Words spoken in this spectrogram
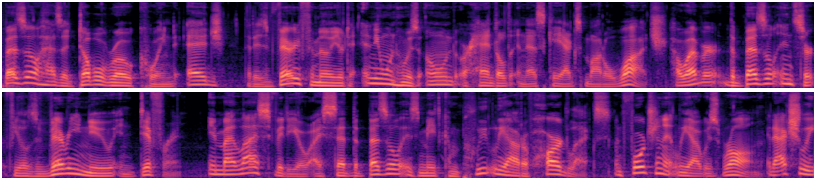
Bezel has a double row coined edge that is very familiar to anyone who has owned or handled an SKX model watch. However, the bezel insert feels very new and different. In my last video, I said the bezel is made completely out of Hardlex. Unfortunately, I was wrong. It actually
